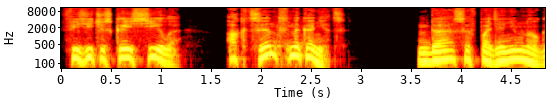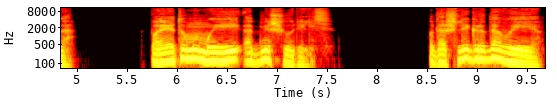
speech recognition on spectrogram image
физическая сила, акцент, наконец. Да, совпадений много. Поэтому мы и обмешурились. Подошли городовые,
